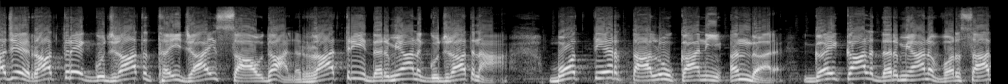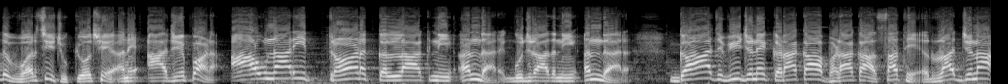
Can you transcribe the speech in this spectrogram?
આજે રાત્રે ગુજરાત થઈ જાય સાવધાન. રાત્રિ દરમિયાન ગુજરાતના બોતેર તાલુકાની અંદર ગઈકાલ દરમિયાન વરસાદ વરસી ચૂક્યો છે અને આજે પણ આવનારી ત્રણ કલાકની અંદર, ગુજરાતની અંદર ગાજવીજ અને કડાકા ભડાકા સાથે રાજ્યના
